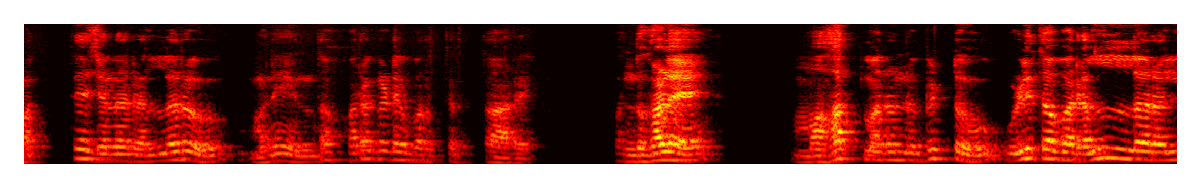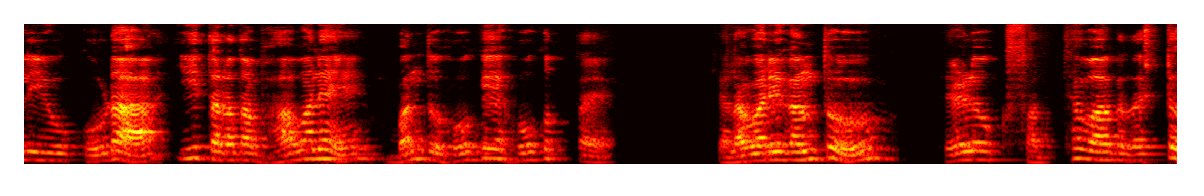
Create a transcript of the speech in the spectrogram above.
ಮತ್ತೆ ಜನರೆಲ್ಲರೂ ಮನೆಯಿಂದ ಹೊರಗಡೆ ಬರ್ತಿರ್ತಾರೆ. ಹಳೆ ಮಹಾತ್ಮರನ್ನು ಬಿಟ್ಟು ಉಳಿದವರೆಲ್ಲರಲ್ಲಿಯೂ ಕೂಡ ಈ ಥರದ ಭಾವನೆ ಬಂದು ಹೋಗೇ ಹೋಗುತ್ತೆ. ಕೆಲವರಿಗಂತೂ ಹೇಳೋಕ್ ಸಾಧ್ಯವಾಗದಷ್ಟು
